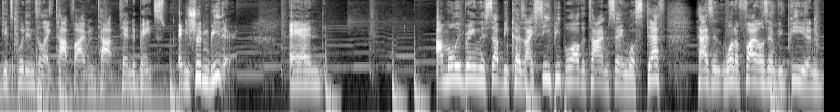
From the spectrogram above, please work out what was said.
gets put into like top five and top 10 debates, and he shouldn't be there. And I'm only bringing this up because I see people all the time saying, well, Steph hasn't won a finals MVP and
